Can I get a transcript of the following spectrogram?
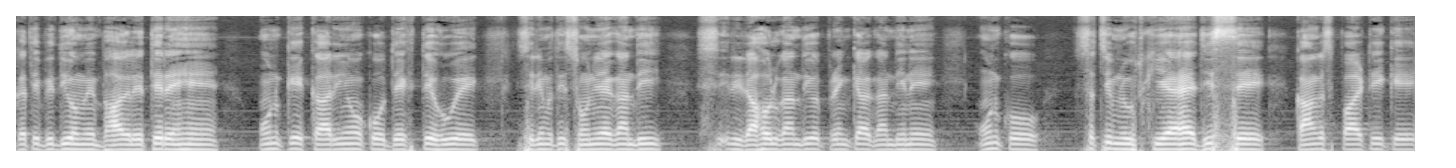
गतिविधियों में भाग लेते रहे हैं उनके कार्यों को देखते हुए श्रीमती सोनिया गांधी, श्री राहुल गांधी और प्रियंका गांधी ने उनको सचिव नियुक्त किया है, जिससे कांग्रेस पार्टी के,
